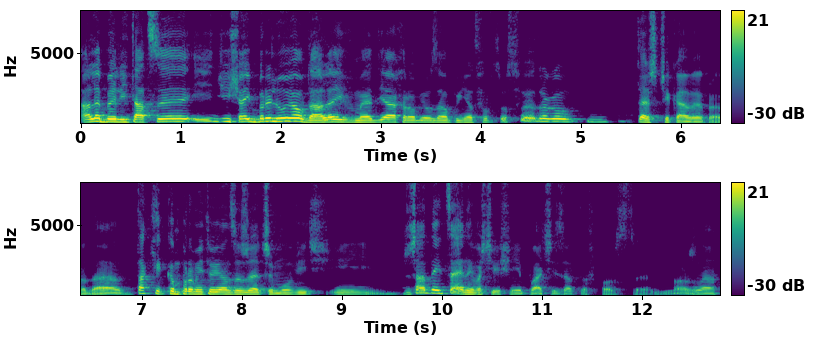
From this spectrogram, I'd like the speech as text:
Ale byli tacy i dzisiaj brylują dalej w mediach, robią za opiniotwórców. Swoją drogą też ciekawe, prawda? Takie kompromitujące rzeczy mówić i żadnej ceny właściwie się nie płaci za to w Polsce. Można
